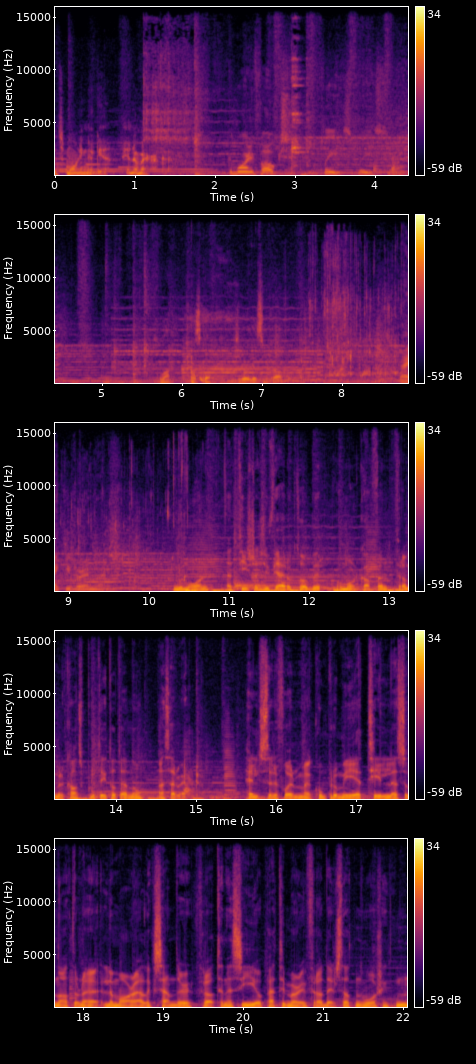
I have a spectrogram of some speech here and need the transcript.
it's morning again in America. Good morning, folks. Please, please. Come on, let's go. Let's go get some coffee. Thank you very much. God morgen. Det er tirsdag 24. oktober, og morgenkaffen fra amerikanskpolitikk.no er servert. Helsereformkompromisset til senatorene Lamar Alexander fra Tennessee og Patty Murray fra delstaten Washington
